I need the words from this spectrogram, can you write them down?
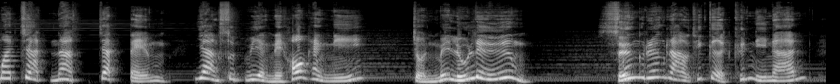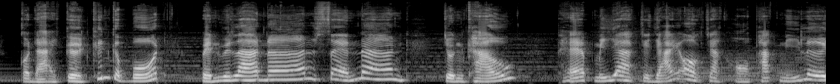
มาจัดหนักจัดเต็มอย่างสุดเวียงในห้องแห่งนี้ จนไม่รู้ลืม ซึ่งเรื่องราวที่เกิดขึ้นนี้นั้น ก็ได้เกิดขึ้นกับโบ๊ทเป็นเวลานานแสนนาน จนเขาแทบไม่อยากจะย้ายออกจากหอพักนี้เลย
